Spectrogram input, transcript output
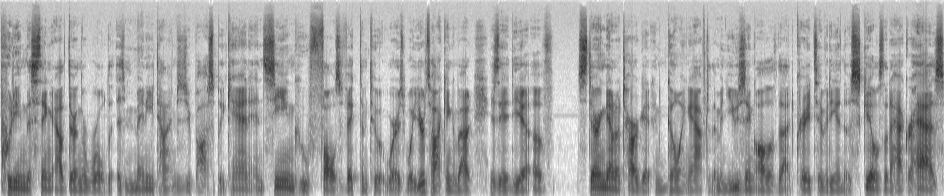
putting this thing out there in the world as many times as you possibly can and seeing who falls victim to it. Whereas what you're talking about is the idea of staring down a target and going after them and using all of that creativity and those skills that a hacker has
